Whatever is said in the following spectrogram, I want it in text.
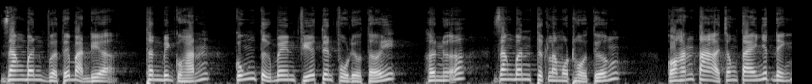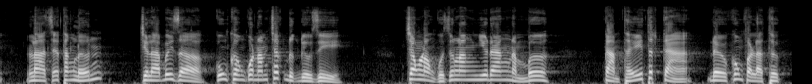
Giang Bân vừa tới bản địa, thân binh của hắn cũng từ bên phía tuyên phủ đều tới. Hơn nữa, Giang Bân thực là một hổ tướng, có hắn ta ở trong tay nhất định là sẽ thắng lớn. Chỉ là bây giờ cũng không có nắm chắc được điều gì. Trong lòng của Dương Lăng như đang nằm mơ Cảm thấy tất cả đều không phải là thực.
